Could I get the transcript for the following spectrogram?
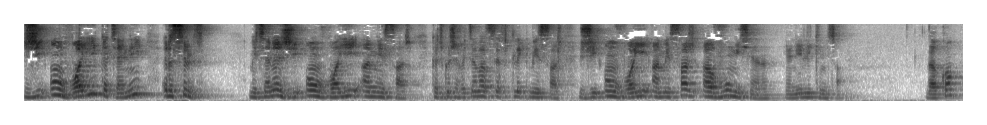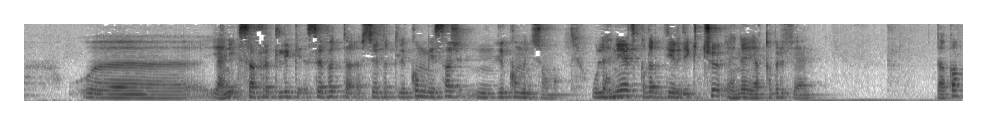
j'ai envoyé كتعني رسلت مثلا j'ai envoyé un message كتقول شوف أنا صيفط لك message j'ai envoyé un message à vous مثلا يعني ليك انت d'accord يعني صيفط لك صيفط صيفط لكم message لكم نتوما ولا هنايا تقدر دير ديك tu هنايا قبل الفعل d'accord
